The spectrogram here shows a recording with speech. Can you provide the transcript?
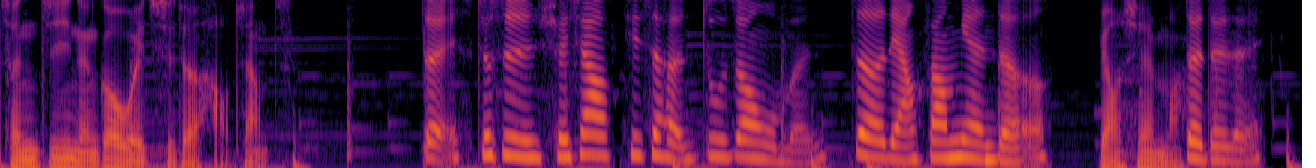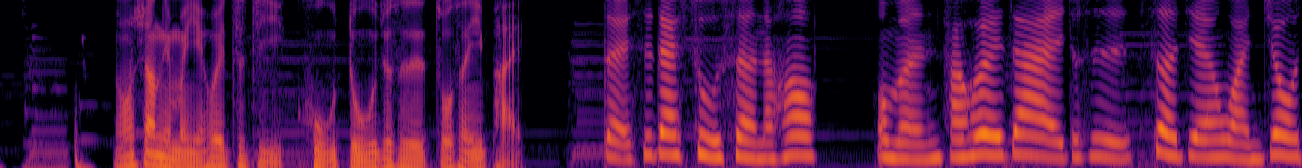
成绩能够维持得好这样子。对，就是学校其实很注重我们这两方面的表现嘛？对对对。然后像你们也会自己苦读，就是做成一排。对，是在宿舍，然后我们还会在就是舍间挽救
